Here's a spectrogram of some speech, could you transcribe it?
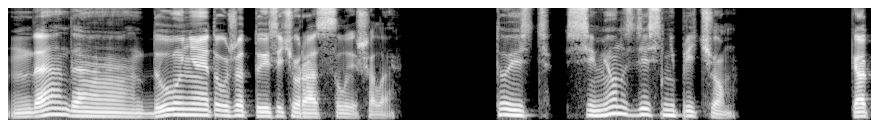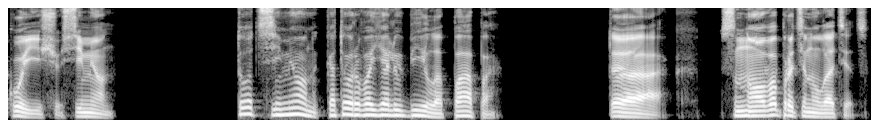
Да-да, Дуня это уже тысячу раз слышала. То есть Семен здесь ни при чем? Какой еще Семен? Тот Семен, которого я любила, папа. Так, снова протянул отец.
